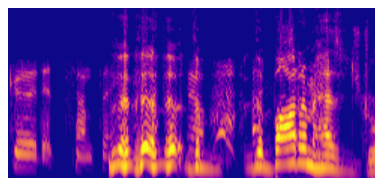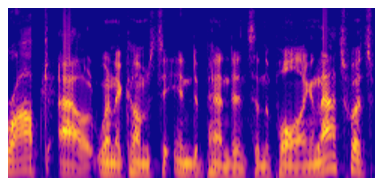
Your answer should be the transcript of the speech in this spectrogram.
good at something. the, the, the, the, the bottom has dropped out when it comes to independents in the polling, and that's what's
